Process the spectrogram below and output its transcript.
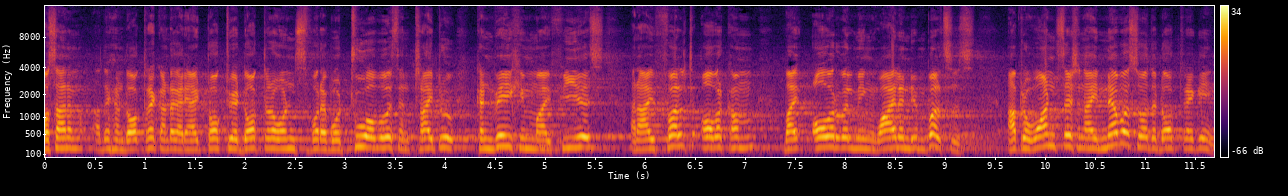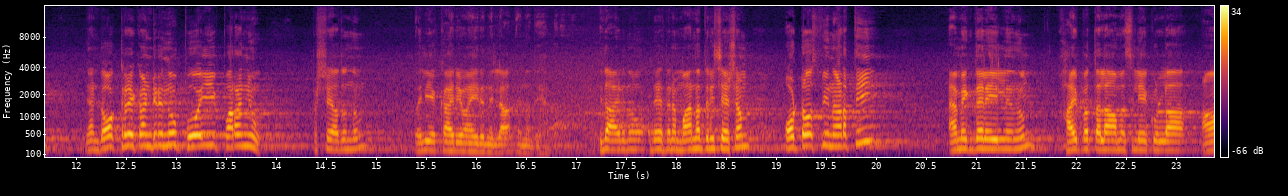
അവസാനം അദ്ദേഹം ഡോക്ടറെ കണ്ട കാര്യം I talk to a doctor once for about two hours and try to convey him my fears and I felt overcome by overwhelming violent impulses after one session I never saw the doctor again ഞാൻ ഡോക്ടറെ കണ്ടിരുന്നു പോയി പറഞ്ഞു. പക്ഷേ അതൊന്നും വലിയ കാര്യമായിരുന്നില്ല എന്ന് അദ്ദേഹം ഇതായിരുന്നു അദ്ദേഹത്തിന്റെ മരണത്തിന് ശേഷം ഓട്ടോസ്പി നടത്തി. അമിഗ്ദലയിൽ നിന്നും ഹൈപ്പത്തലാമസിലേക്കുള്ള ആ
